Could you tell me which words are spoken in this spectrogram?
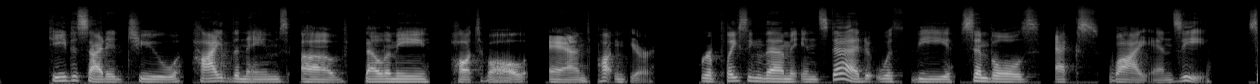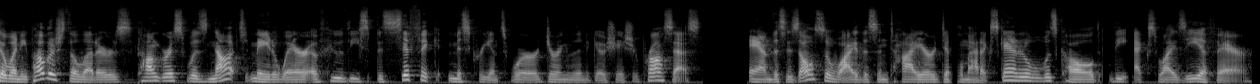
He decided to hide the names of Bellamy, Hauteval, and Hottinguer, replacing them instead with the symbols X, Y, and Z. So when he published the letters, Congress was not made aware of who the specific miscreants were during the negotiation process. And this is also why this entire diplomatic scandal was called the XYZ affair.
